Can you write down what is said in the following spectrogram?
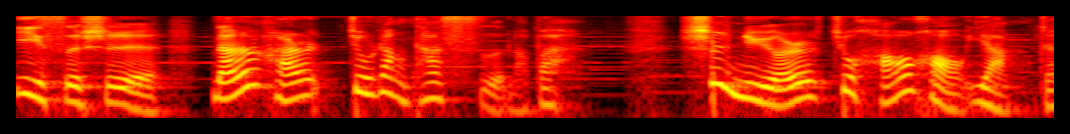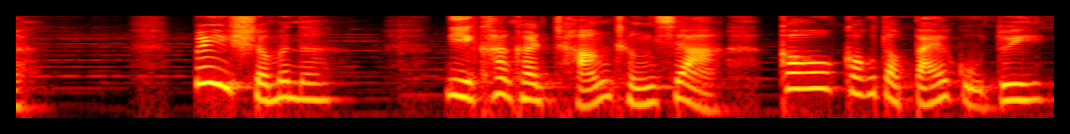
意思是，男孩就让他死了吧，是女儿就好好养着。为什么呢？你看看长城下高高的白骨堆，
